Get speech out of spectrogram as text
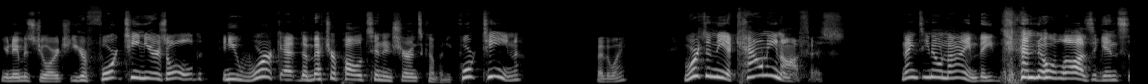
Your name is George. You're 14 years old, and you work at the Metropolitan Insurance Company. 14? By the way. He worked in the accounting office. 1909. They had no laws against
